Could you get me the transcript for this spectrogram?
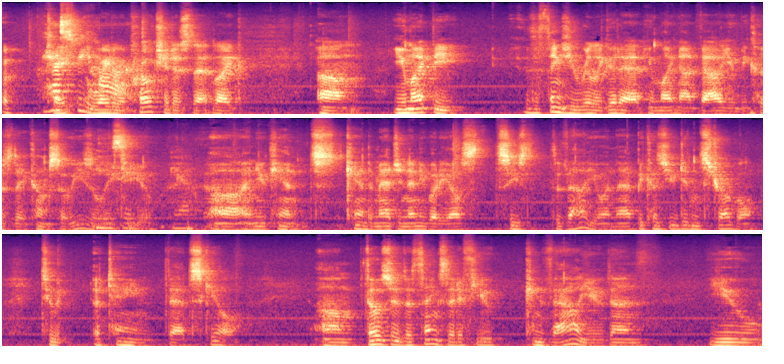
uh, take- way to approach it is that like um, you might be the things you're really good at. You might not value because they come so easily easy. to you. Yeah. uh, and you can't can't imagine anybody else sees the value in that because you didn't struggle to attain that skill. Um, those are the things that if you can value, then you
